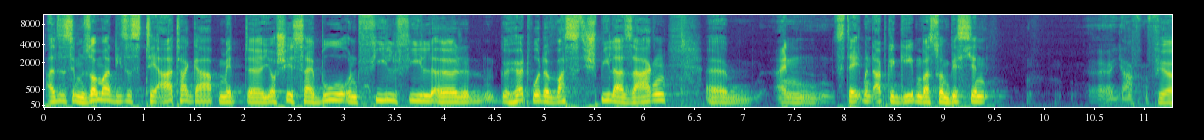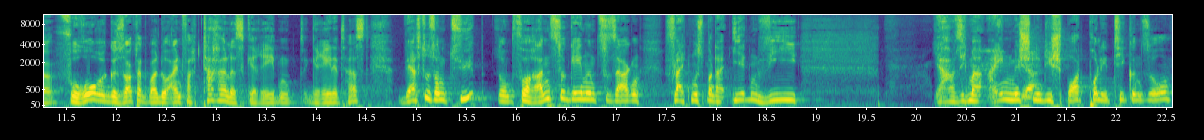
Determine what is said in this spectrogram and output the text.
als es im Sommer dieses Theater gab mit äh, Yoshi Saibu und viel, viel äh, gehört wurde, was Spieler sagen, äh, ein Statement abgegeben, was so ein bisschen äh, ja, für Furore gesorgt hat, weil du einfach Tacheles geredet, geredet hast. Wärst du so ein Typ, so voranzugehen und zu sagen, vielleicht muss man da irgendwie ja, sich mal einmischen ja. in die Sportpolitik und so?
